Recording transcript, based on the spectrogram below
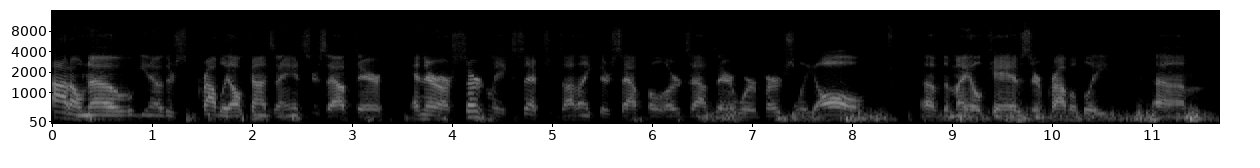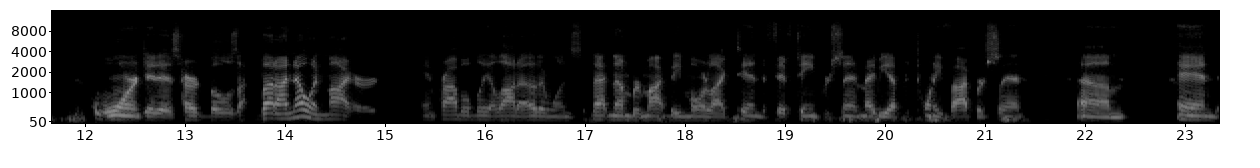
I don't know. You know, there's probably all kinds of answers out there, and there are certainly exceptions. I think there's South Poll herds out there where virtually all of the male calves are probably um, warranted as herd bulls. But I know in my herd and probably a lot of other ones, that number might be more like 10 to 15 percent, maybe up to 25 percent. Um, and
